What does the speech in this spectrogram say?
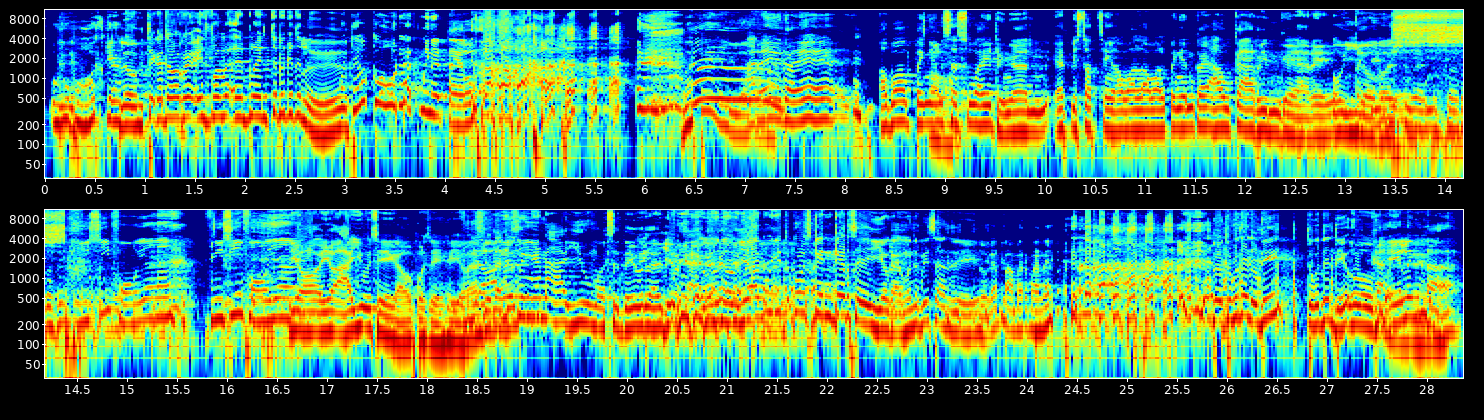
UFO podcast. Loh, cek atau kayak influ- influencer gitu loh. Padahal kok net minetel. Are kayak apa pengen sesuai dengan episode yang awal-awal pengen kayak Aukarin kayak are. Oh iya, kayak-. Visi foya, visi foya. Yo, yo ayu sih gak apa sih. Yo, Ya, lanjut aku lanjut. pengen ayu maksudnya berarti. Ya aku itu kok skincare sih. Yo, gak ngono pisan sih. Itu kan pamer mana? Loh, tuku teh Dedi. Tuku teh DO. Gak eling ta.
